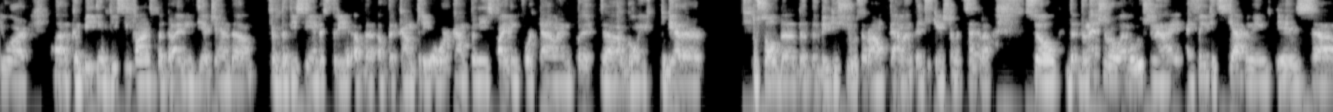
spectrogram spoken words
you are uh, competing VC funds but driving the agenda of the VC industry of the of the country, or companies fighting for talent but uh, going together to solve the, the, the, big issues around talent, education, etc. So the, the natural evolution, and I, I think it's happening, is uh,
